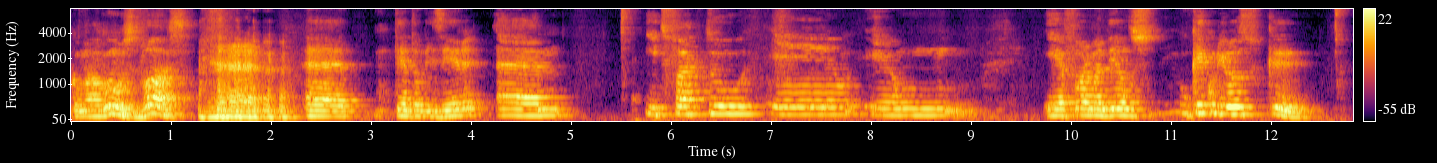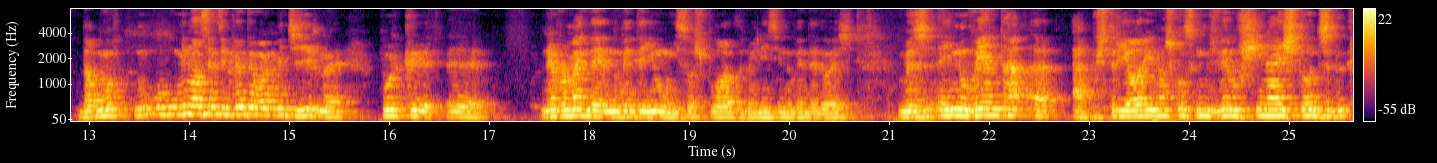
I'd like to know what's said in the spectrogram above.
como alguns de vós ah, tentam dizer. Ahm, e de facto é, é, um, é a forma deles. O que é curioso que de alguma, o 1990 é um ano muito giro, não é? Porque eh, Nevermind é de 91 e só explode no início de 92, mas em 90, a, a posteriori, nós conseguimos ver os sinais todos de,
